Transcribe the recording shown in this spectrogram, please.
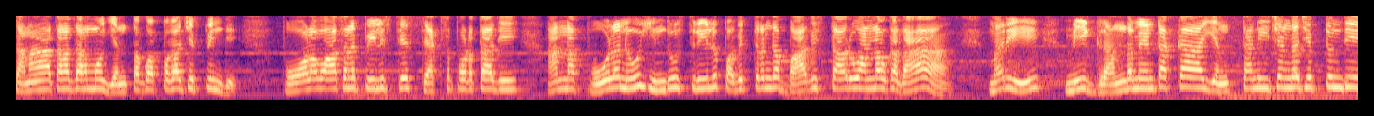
సనాతన ధర్మం ఎంత గొప్పగా చెప్పింది. పూల వాసన పీలిస్తే సెక్స్ పుడతాది అన్న పూలను హిందూ స్త్రీలు పవిత్రంగా భావిస్తారు అన్నావు కదా. మరి మీ గ్రంథం ఏంటక్క ఎంత నీచంగా చెప్తుంది?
